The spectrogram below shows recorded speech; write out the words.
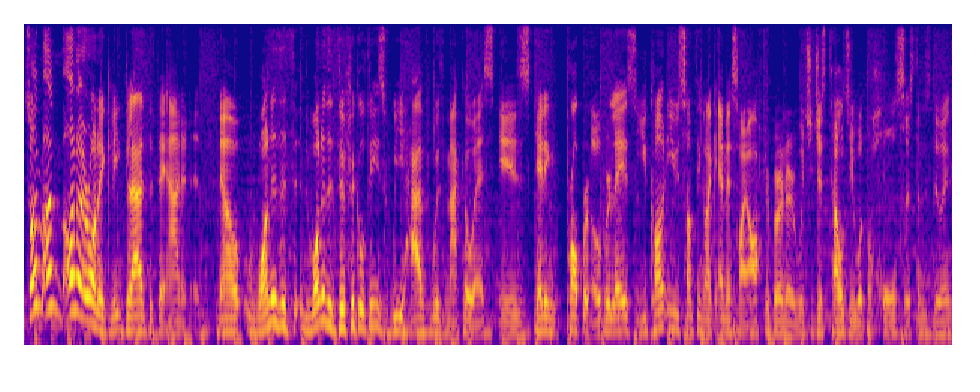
So I'm, I'm unironically glad that they added it. Now, one of the th one of the difficulties we have with macOS is getting proper overlays. You can't use something like MSI Afterburner, which just tells you what the whole system's doing.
